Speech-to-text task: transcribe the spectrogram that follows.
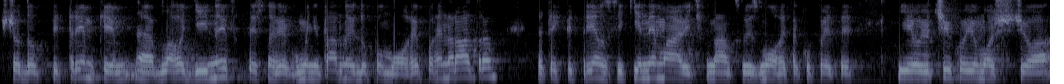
щодо підтримки е, благодійної, фактично як гуманітарної допомоги по генераторам для тих підприємств, які не мають фінансової змоги це купити. І очікуємо, що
